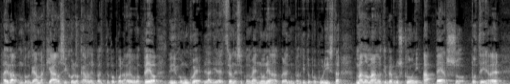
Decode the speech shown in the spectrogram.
aveva un programma chiaro, si collocava nel Partito Popolare Europeo, quindi comunque la direzione secondo me non era quella di un partito populista, mano a mano che Berlusconi ha perso potere,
